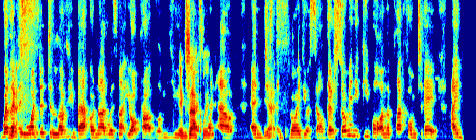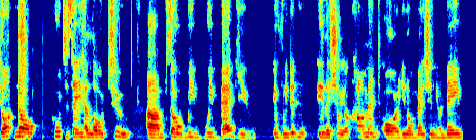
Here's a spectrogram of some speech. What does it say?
Whether Yes. they wanted to love you back or not was not your problem. You Exactly. just went out and just Yes. enjoyed yourself. There's so many people on the platform today. I don't know who to say hello to. Um, so we we beg you if we didn't either show your comment or you know mention your name.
